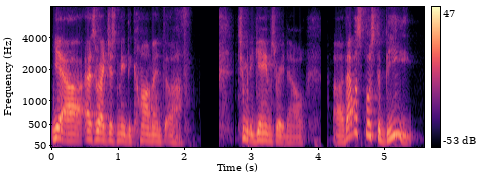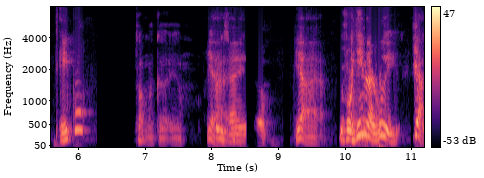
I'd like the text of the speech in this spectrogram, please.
Yeah, as I just made the comment of too many games right now. Uh, that was supposed to be April. something like that. Yeah. Yeah, I, so, yeah. Before a game that I really, yeah,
